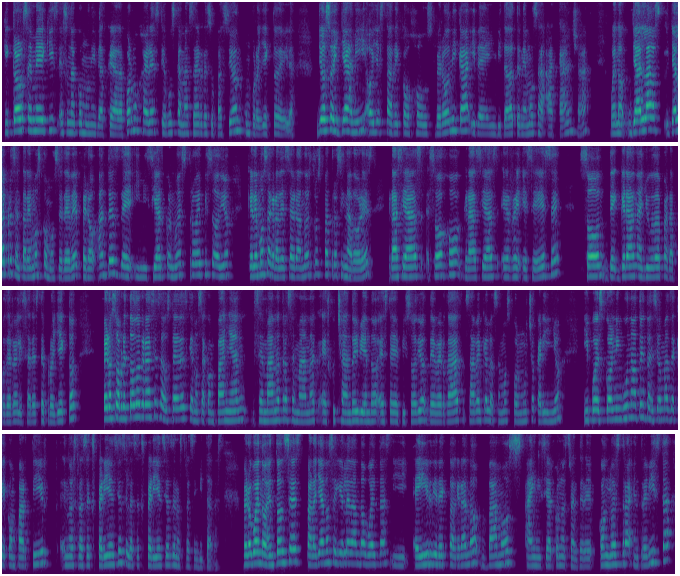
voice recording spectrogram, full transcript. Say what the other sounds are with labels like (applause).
Geek Girls MX es una comunidad creada por mujeres que buscan hacer de su pasión un proyecto de vida. Yo soy Yani, hoy está de co-host Verónica y de invitada tenemos a Akansha. Bueno, ya, las, ya la presentaremos como se debe, pero antes de iniciar con nuestro episodio, queremos agradecer a nuestros patrocinadores Gracias Soho, gracias RSS, son de gran ayuda para poder realizar este proyecto, pero sobre todo gracias a ustedes que nos acompañan semana tras semana escuchando y viendo este episodio. De verdad, saben que lo hacemos con mucho cariño y pues con ninguna otra intención más de que compartir nuestras experiencias y las experiencias de nuestras invitadas. Pero bueno, entonces, para ya no seguirle dando vueltas y, e ir directo al grano, vamos a iniciar con nuestra, con nuestra entrevista.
